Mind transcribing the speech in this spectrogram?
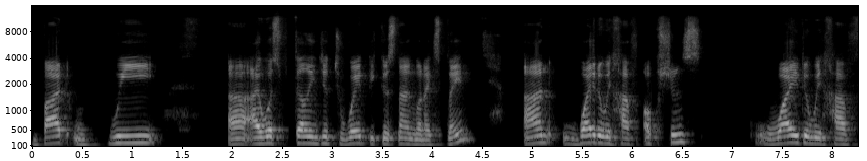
But we uh, I was telling you to wait because now I'm going to explain. And why do we have options? Why do we have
